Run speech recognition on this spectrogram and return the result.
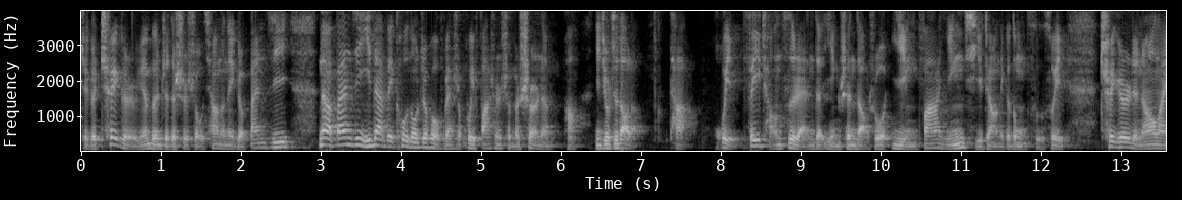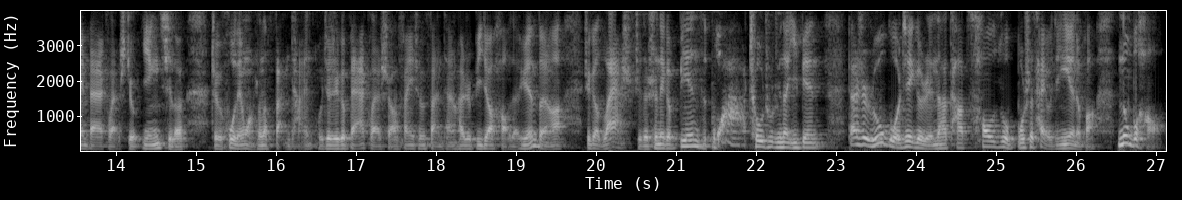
这个 trigger 原本指的是手枪的那个扳机，那扳机一旦被扣动之后，会是会发生什么事儿呢？好，你就知道了，它会非常自然的引申到说引发、引起这样的一个动词，所以 triggered an online backlash 就引起了这个互联网上的反弹。我觉得这个 backlash 啊，翻译成反弹还是比较好的。原本啊，这个 lash 指的是那个鞭子，哗抽出去那一鞭。但是如果这个人呢，他操作不是太有经验的话，弄不好。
